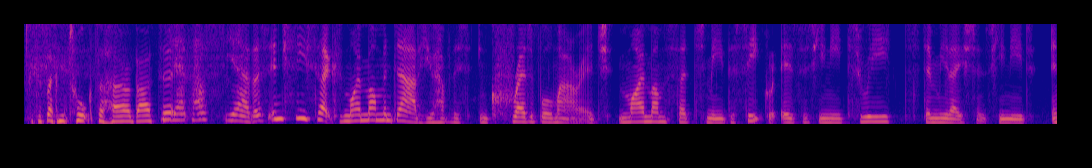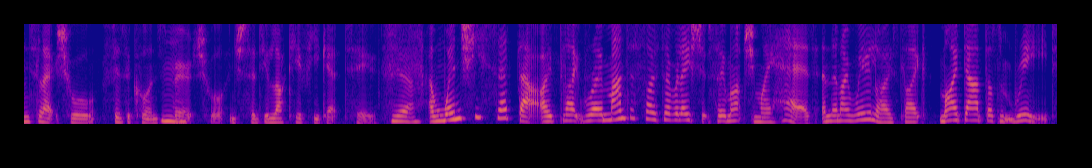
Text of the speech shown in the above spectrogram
because I can talk to her about it. Yeah, that's yeah, that's interesting you say because my mum and dad, who have this incredible marriage, my mum said to me, the secret is is you need three stimulations. You need intellectual, physical, and spiritual. And she said you're lucky if you get two. Yeah. And when she said that, I'd like romanticized their relationship so much in my head, and then I realised like my dad doesn't read.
